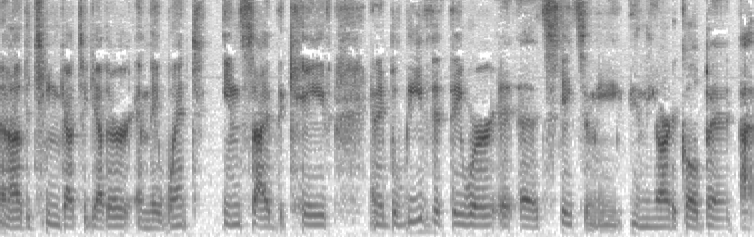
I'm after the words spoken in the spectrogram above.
uh, the team got together and they went inside the cave. And i believe that they were uh, it states in the in the article but uh,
